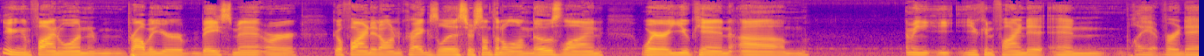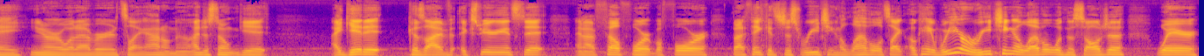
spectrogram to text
You can find one in probably your basement or go find it on Craigslist or something along those line where you can. Um, I mean, y- you can find it and play it for a day, you know, or whatever. It's like I don't know. I just don't get. I get it because I've experienced it and I've felt for it before, but I think it's just reaching a level. It's like, okay, we are reaching a level with nostalgia where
